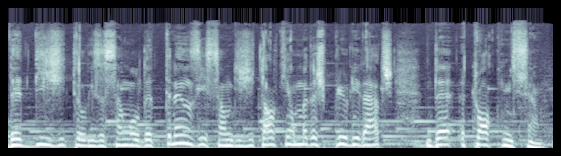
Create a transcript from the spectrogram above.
da digitalização ou da transição digital, que é uma das prioridades da atual Comissão.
